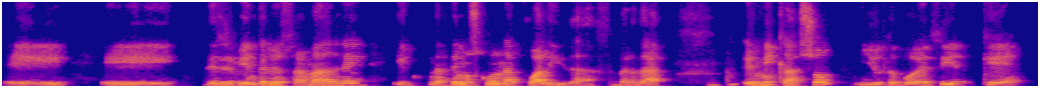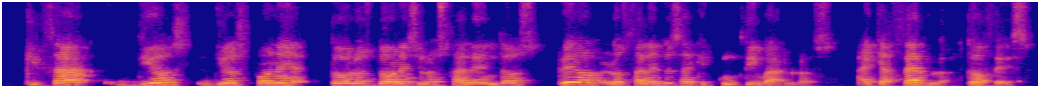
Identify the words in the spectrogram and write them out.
eh, eh, desde el vientre de nuestra madre y nacemos con una cualidad, ¿verdad? En mi caso, yo te puedo decir que quizá Dios, Dios pone todos los dones y los talentos, pero los talentos hay que cultivarlos, hay que hacerlos. Entonces,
